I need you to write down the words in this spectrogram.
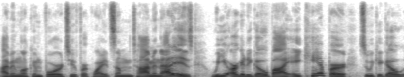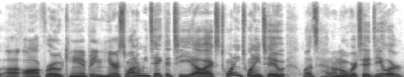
I've been looking forward to for quite some time. And that is we are going to go buy a camper so we could go uh, off-road camping here. So why don't we take the TLX 2022? Let's head on over to a dealer.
